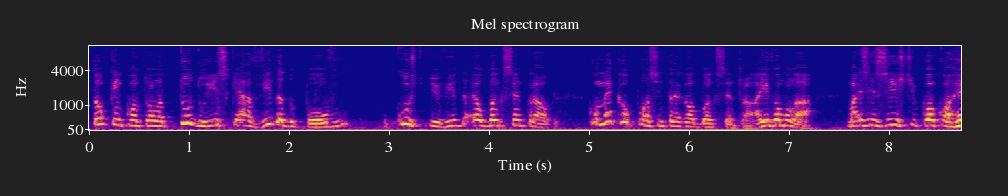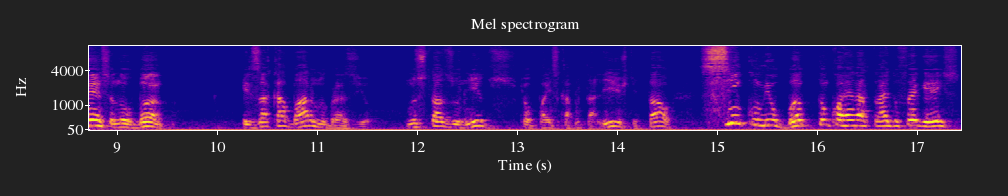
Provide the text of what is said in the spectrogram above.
Então, quem controla tudo isso, que é a vida do povo, o custo de vida, é o Banco Central. Como é que eu posso entregar o Banco Central? Aí vamos lá. Mas existe concorrência no banco? Eles acabaram no Brasil. Nos Estados Unidos, que é o país capitalista e tal, 5 mil bancos estão correndo atrás do freguês.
